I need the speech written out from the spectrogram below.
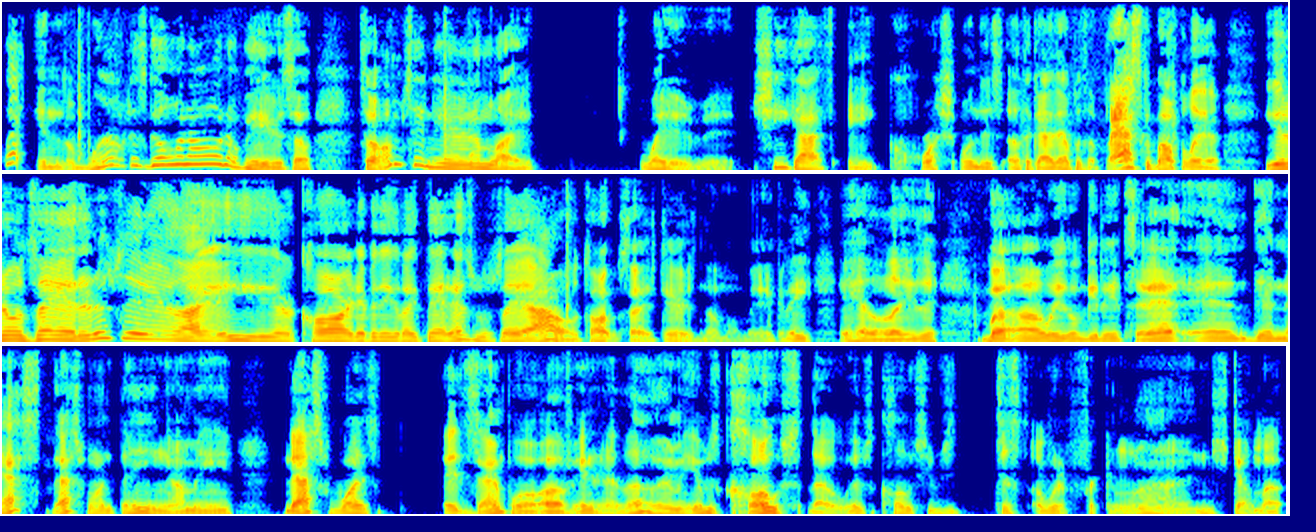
what in the world is going on over here? So so I'm sitting here and I'm like, wait a minute, she got a crush on this other guy that was a basketball player. You know what I'm saying? And I'm sitting there like, he got a car and everything like that. That's what I'm saying. I don't talk Sagittarius no more, man, because they, they hella lazy. But uh, we gonna get into that. And then that's that's one thing. I mean, that's one example of internet love. I mean, it was close, though. It was close. She was just over the freaking line. She's talking about,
